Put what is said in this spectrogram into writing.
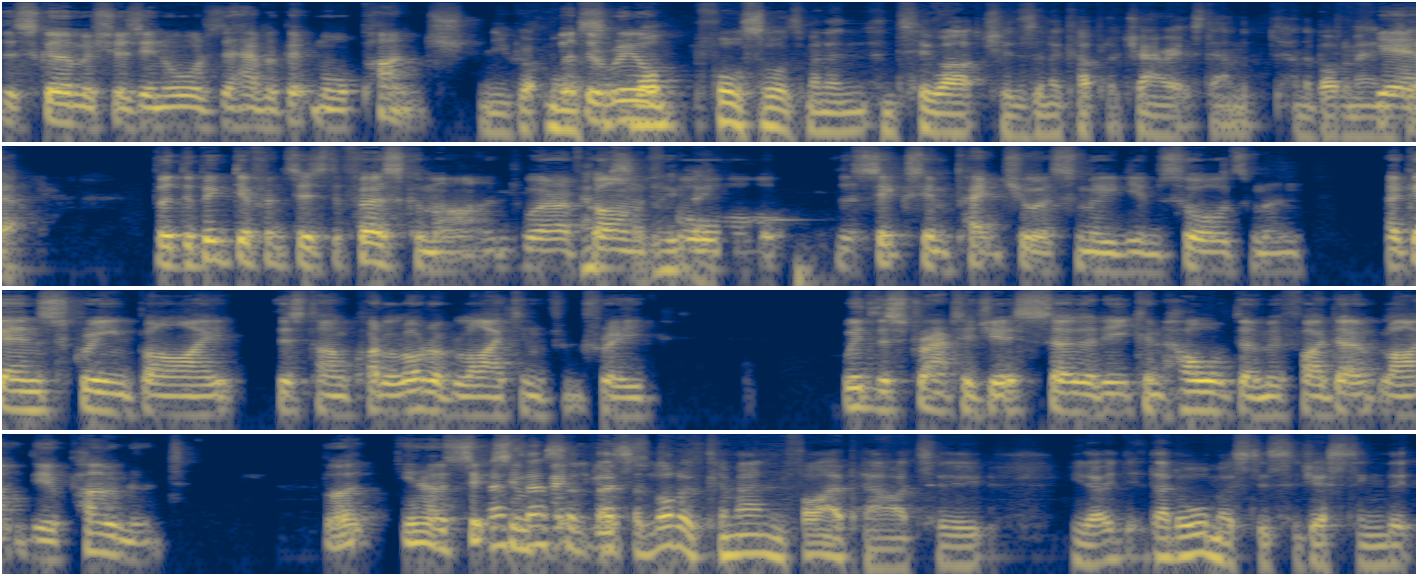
the skirmishers in order to have a bit more punch. And you've got more, but the real, one, four swordsmen and, and, two archers and a couple of chariots down the, down the bottom end. Yeah. yeah. But the big difference is the first command, where I've Absolutely. gone for the six impetuous medium swordsmen, again screened by this time quite a lot of light infantry with the strategist so that he can hold them if I don't like the opponent. But you know, six that's, that's, a, that's a lot of command firepower to you know that almost is suggesting that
